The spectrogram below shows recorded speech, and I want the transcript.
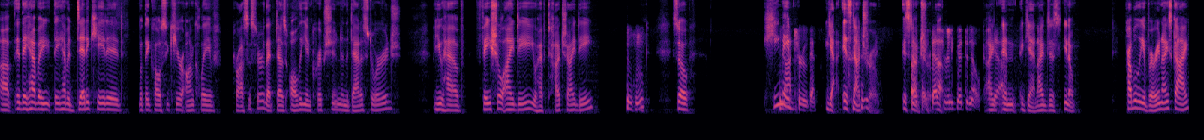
Uh, they have a they have a dedicated what they call secure enclave processor that does all the encryption and the data storage. You have facial ID. You have Touch ID. hmm So he Not true then. yeah, it's not true. It's not okay, true. that's Uh, really good to know. I yeah. and again, I just you know, probably a very nice guy.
